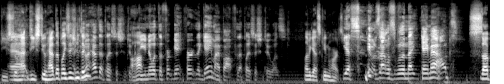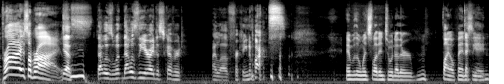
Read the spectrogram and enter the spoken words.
Do you still have? Do you still have that I PlayStation do Two? not have that PlayStation 2. But Ah. do you know what the fir- ga- fir- the game I bought for that PlayStation 2 was? Let me guess. Kingdom Hearts. Yes, it was. That was when that came out. Surprise! Surprise! Yes, that was what. That was the year I discovered my love for Kingdom Hearts. And then which led into another mm, Final Fantasy. Decade.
